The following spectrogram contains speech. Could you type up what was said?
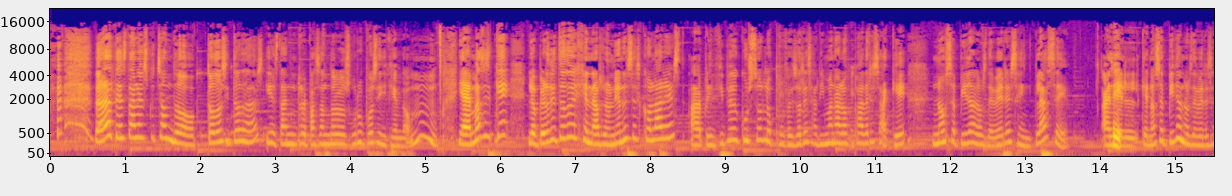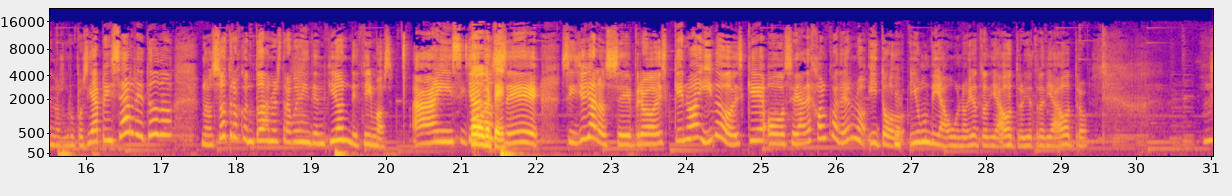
Ahora te están escuchando todos y todas y están repasando los grupos y diciendo, mmm. y además es que lo peor de todo es que en las reuniones escolares, al principio de curso, los profesores animan a los padres a que no se pidan los deberes en clase. En sí. el que no se pidan los deberes en los grupos. Y a pesar de todo, nosotros con toda nuestra buena intención decimos, ay, si ya Pobre. lo sé, si yo ya lo sé, pero es que no ha ido, es que o se ha dejado el cuaderno y todo, y un día uno, y otro día otro, y otro día otro.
